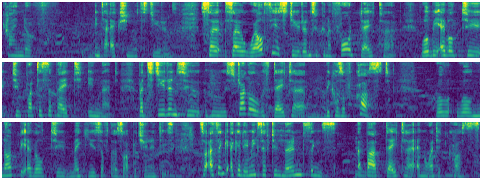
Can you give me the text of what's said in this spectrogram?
kind of interaction with students. So, so wealthier students who can afford data will be able to, to participate in that. But students who, who struggle with data because of cost will, will not be able to make use of those opportunities. So I think academics have to learn things Hmm. about data and what it costs.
